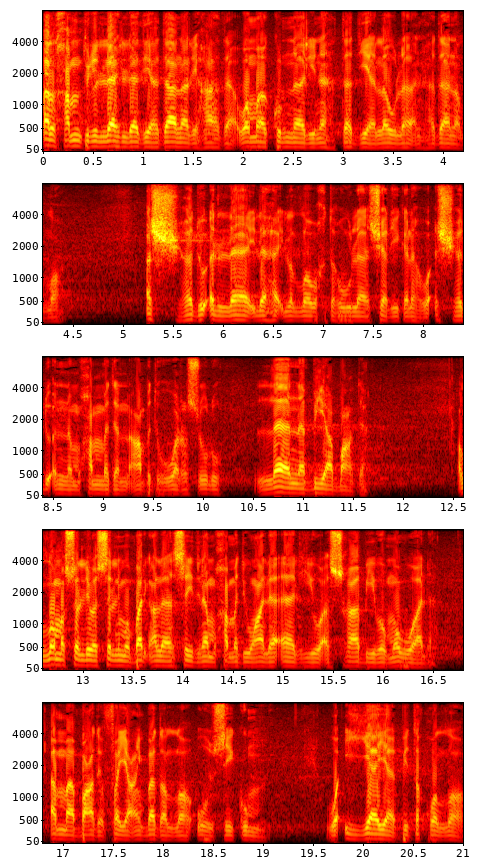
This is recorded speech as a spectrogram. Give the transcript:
Alhamdulillahilladzi hadana li hadza wa ma kunna linahtadiya laula an hadana Allah أشهد أن لا إله إلا الله وحده لا شريك له وأشهد أن محمدا عبده ورسوله لا نبي بعده. اللهم صل وسلم وبارك على سيدنا محمد وعلى آله وأصحابه ومواله. أما بعد فيا عباد الله أوصيكم وإياي بتقوى الله.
